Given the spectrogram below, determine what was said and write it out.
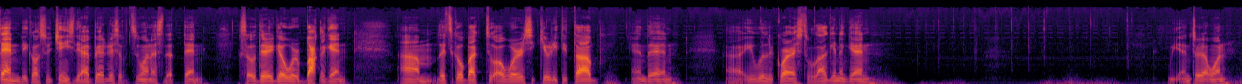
10 because we changed the IP address of this one as that 10. So there you go, we're back again. Um, let's go back to our security tab and then uh, it will require us to log in again. We enter that one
